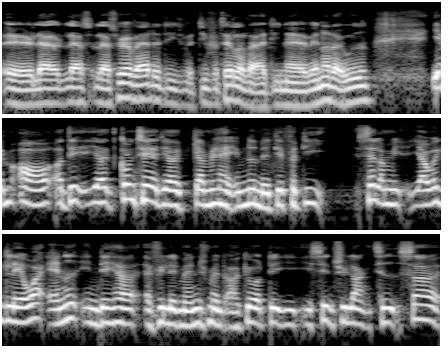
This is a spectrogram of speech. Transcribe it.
øh, lad, lad, os, lad os høre, hvad er det, de, de fortæller dig af dine venner derude. Jamen, og, og det, jeg, grunden til, at jeg gerne vil have emnet med, det er fordi, selvom jeg jo ikke laver andet end det her affiliate management, og har gjort det i, i sindssygt lang tid, så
